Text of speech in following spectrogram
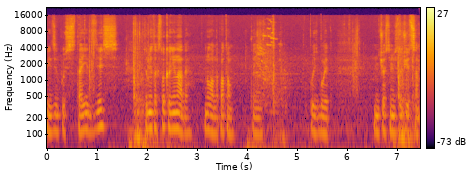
Бензин пусть стоит здесь. То мне так столько не надо. Ну ладно, потом. Пусть будет. Ничего с ним не случится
